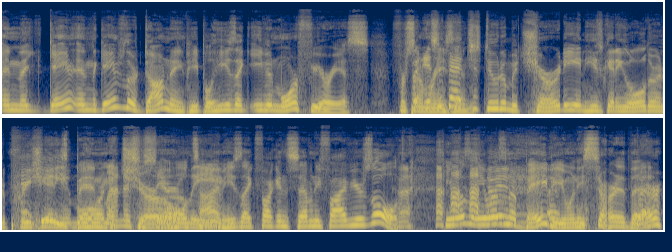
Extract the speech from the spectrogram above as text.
in the game in the games where they're dominating people. He's like even more furious for some reason. but isn't reason. that just due to maturity and he's getting older and appreciating He's it been more? not mature the whole time. He's like fucking seventy five years old. He wasn't. He wasn't a baby when he started there.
